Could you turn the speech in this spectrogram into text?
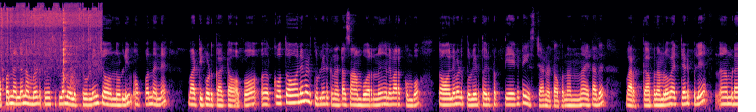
ഒപ്പം തന്നെ നമ്മൾ എടുത്ത് വെച്ചിട്ടുള്ള വെളുത്തുള്ളിയും ചുവന്നുള്ളിയും ഒപ്പം തന്നെ വാട്ടി കൊടുക്കാം കേട്ടോ അപ്പോൾ തോനെ വെളുത്തുള്ളി എടുക്കണം കേട്ടോ. സാമ്പാറിന് ഇങ്ങനെ വറക്കുമ്പോൾ തോനെ വെളുത്തുള്ളി എടുത്ത ഒരു പ്രത്യേക ടേസ്റ്റാണ് കേട്ടോ. അപ്പോൾ നന്നായിട്ട് അത് വറുക്കുക. അപ്പോൾ നമ്മൾ മറ്റടുപ്പിൽ നമ്മുടെ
